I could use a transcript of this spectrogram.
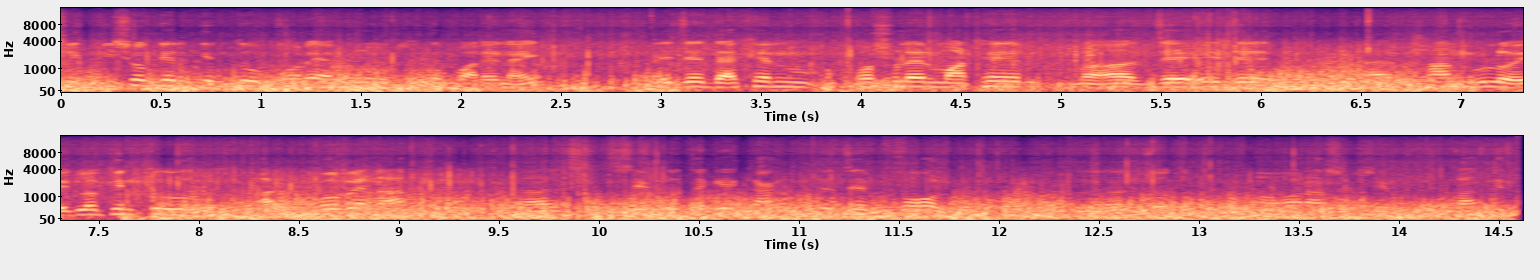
সেই কৃষকের কিন্তু ঘরে এখনও উঠতে পারে নাই। এই যে দেখেন ফসলের মাঠের যে এই যে ধানগুলো, এগুলো কিন্তু আর হবে না। সেগুলো থেকে কাঙ্ক্ষিত যে ফল যতটুকু পাওয়ার আসে সে কাঙ্ক্ষিত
